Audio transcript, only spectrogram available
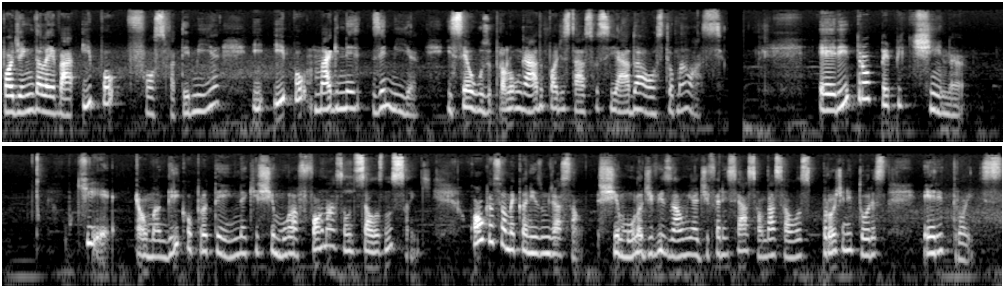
Pode ainda levar hipofosfatemia e hipomagnesemia, e seu uso prolongado pode estar associado à osteomalácia. Eritropeptina. O que é? É uma glicoproteína que estimula a formação de células no sangue. Qual que é o seu mecanismo de ação? Estimula a divisão e a diferenciação das células progenitoras eritroides.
